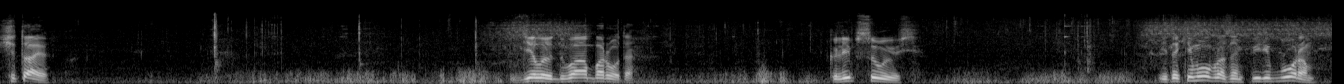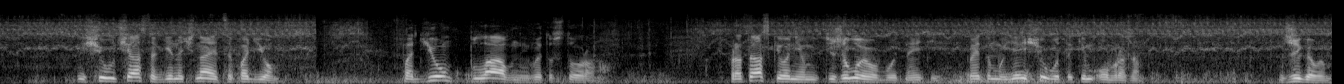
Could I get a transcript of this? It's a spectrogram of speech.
Считаю. Делаю два оборота. Клипсуюсь. И таким образом перебором ищу участок, где начинается подъем. Подъем плавный в эту сторону. Протаскиванием тяжело его будет найти. Поэтому я ищу вот таким образом. Джиговым.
